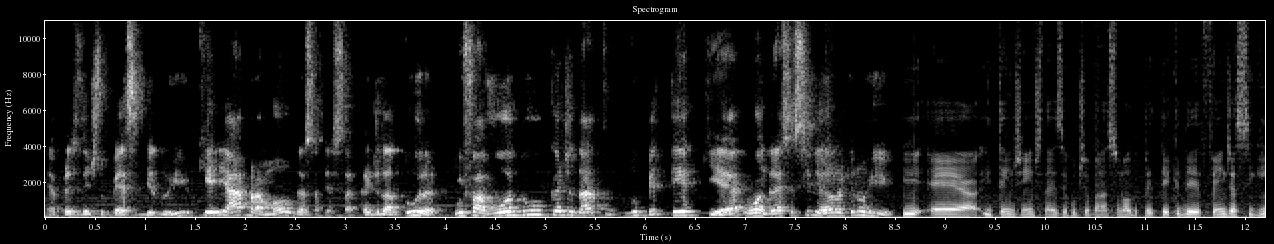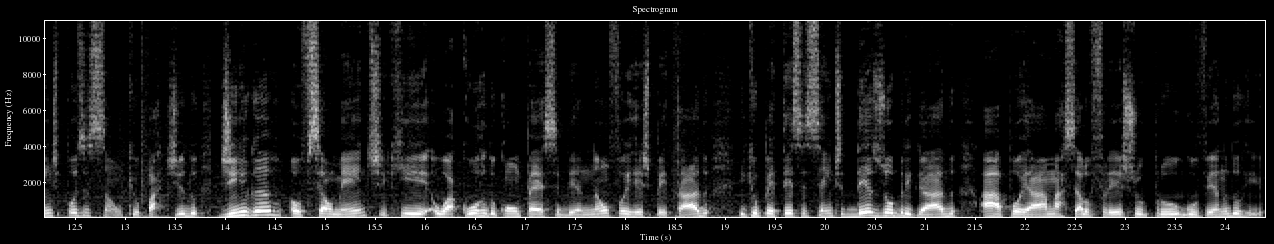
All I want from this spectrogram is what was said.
é presidente do PSB do Rio, que ele abra mão dessa, dessa candidatura em favor do candidato do PT, que é o André Siciliano aqui no Rio. E, é, e tem gente na Executiva Nacional do PT que defende a seguinte posição, que o partido diga oficialmente que o acordo com o PSB não foi respeitado e que o PT se sente desobrigado a apoiar Marcelo Freixo para o governo do Rio.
